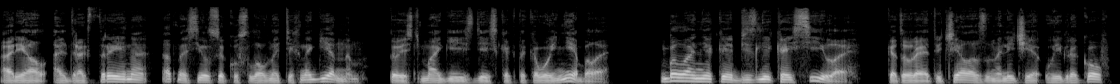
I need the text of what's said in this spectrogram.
Ареал Альдракстрейна относился к условно-техногенным, то есть магии здесь как таковой не было. Была некая безликая сила, которая отвечала за наличие у игроков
